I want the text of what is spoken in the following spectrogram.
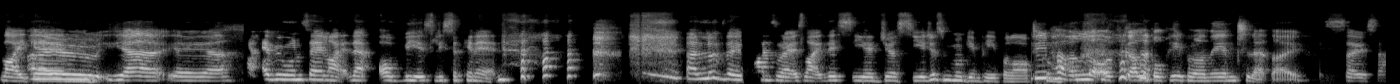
like oh um, yeah yeah yeah. Everyone's saying like they're obviously sucking in. I love those ads where it's like this. You're just you're just mugging people off. Do you have a lot of gullible people on the internet though? It's so sad.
